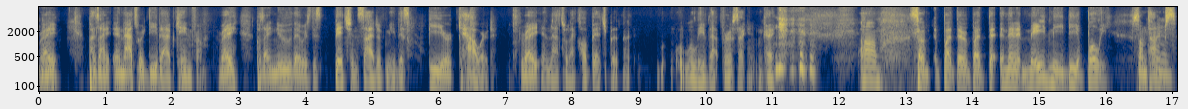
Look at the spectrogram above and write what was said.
right? Because I and that's where DBAB came from, right? Because I knew there was this bitch inside of me, this fear coward, right? And that's what I call bitch, but uh, we'll leave that for a second, okay? um, so but there, but th- and then it made me be a bully sometimes.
